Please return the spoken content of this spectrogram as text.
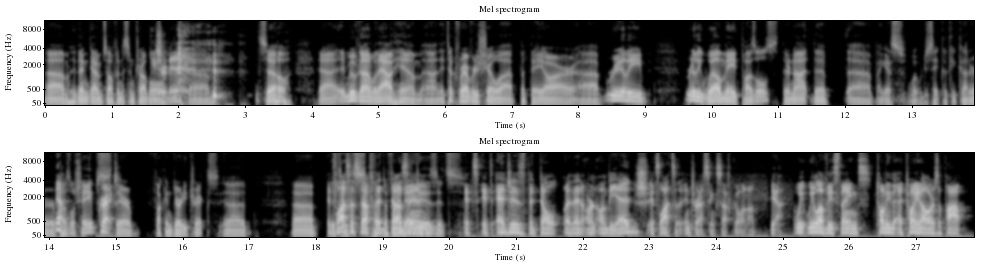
um, who then got himself into some trouble. He sure did. Um, so uh, it moved on without him. Uh, they took forever to show up, but they are uh, really, really well made puzzles. They're not the, uh, I guess, what would you say, cookie cutter Yeah, puzzle shapes? correct. They're fucking dirty tricks. Uh, Uh, It's lots of stuff that doesn't- edges. It's It's it's edges that don't that aren't on the edge. It's lots of interesting stuff going on. Yeah, we we love these things. Twenty at twenty dollars a pop,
